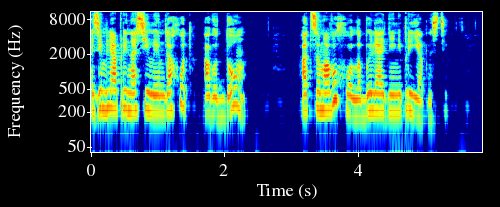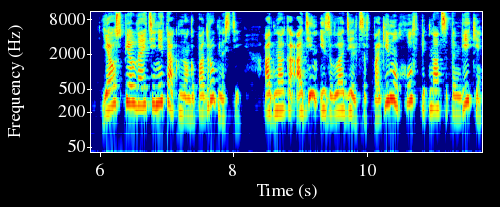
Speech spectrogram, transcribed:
Земля приносила им доход, а вот дом... От самого Холла были одни неприятности. Я успел найти не так много подробностей, однако один из владельцев покинул холл в 15 веке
